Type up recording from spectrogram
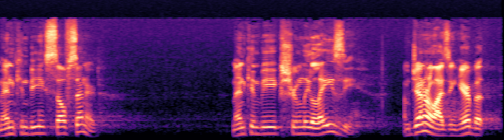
Men can be self centered, men can be extremely lazy. I'm generalizing here, but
